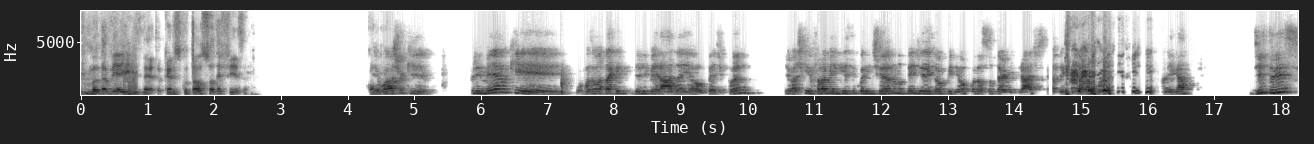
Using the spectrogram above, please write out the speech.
Manda ver aí, Bisneto. Eu quero escutar a sua defesa. Qual eu acho que primeiro que vou fazer um ataque deliberado aí ao pé de pano. Eu acho que flamenguista e corintiano não tem direito à opinião quando o assunto é arbitragem, os caras têm que ficar na boa, tá ligado? Dito isso,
